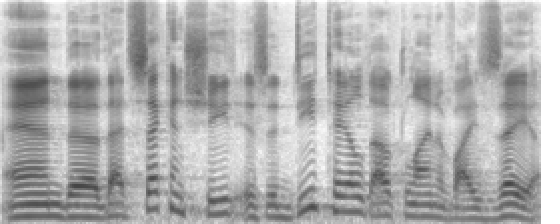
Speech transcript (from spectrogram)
and uh, that second sheet is a detailed outline of Isaiah.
